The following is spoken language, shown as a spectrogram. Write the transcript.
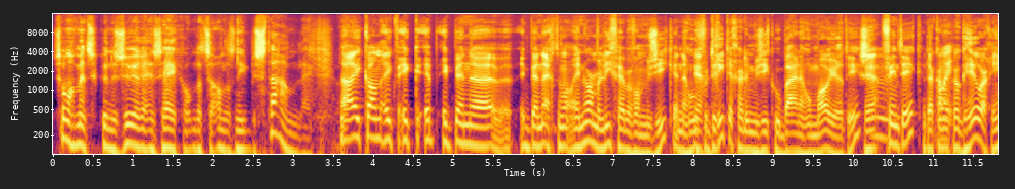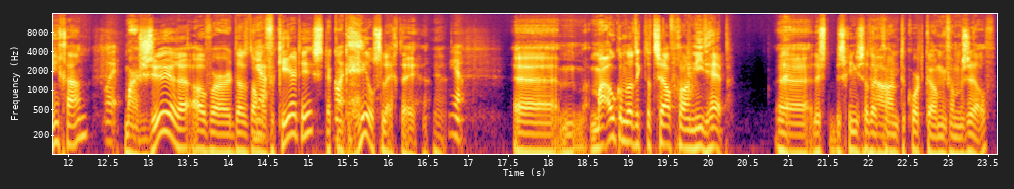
sommige mensen kunnen zeuren en zeiken omdat ze anders niet bestaan. Lijkt. Nou, ik, kan, ik, ik, ik, ik, ben, eh, ik ben echt een enorme liefhebber van muziek. En hoe Ja. verdrietiger de muziek, hoe bijna hoe mooier het is, Ja. vind ik. Daar kan Mooi. ik ook heel erg ingaan. Mooi. Maar zeuren over dat het allemaal Ja. verkeerd is, daar kan Mooi. ik heel slecht tegen. Ja. Eh, maar ook omdat ik dat zelf gewoon niet heb. Uh, dus misschien is dat ook Nou. gewoon een tekortkoming van mezelf.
